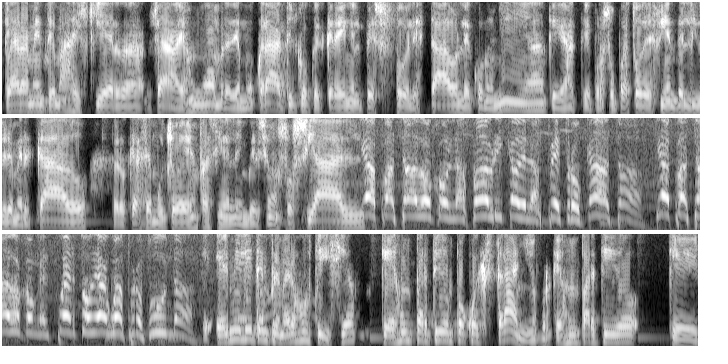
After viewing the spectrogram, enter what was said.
claramente más de izquierda, o sea, es un hombre democrático que cree en el peso del Estado, en la economía, que, que por supuesto defiende el libre mercado, pero que hace mucho énfasis en la inversión social. ¿Qué ha pasado con la fábrica de las Petrocasas? ¿Qué ha pasado con el puerto de aguas profundas? Él milita en Primero Justicia, que es un partido un poco extraño, porque es un partido que,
